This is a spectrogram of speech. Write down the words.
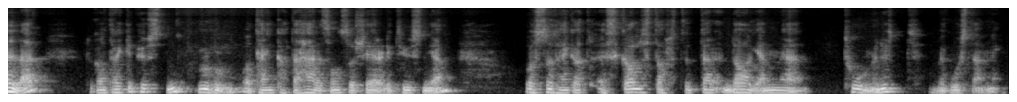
Eller du kan trekke pusten og tenke at det her er sånn som skjer i de tusen hjem. Og så tenke at jeg skal starte dagen med to minutter med god stemning.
